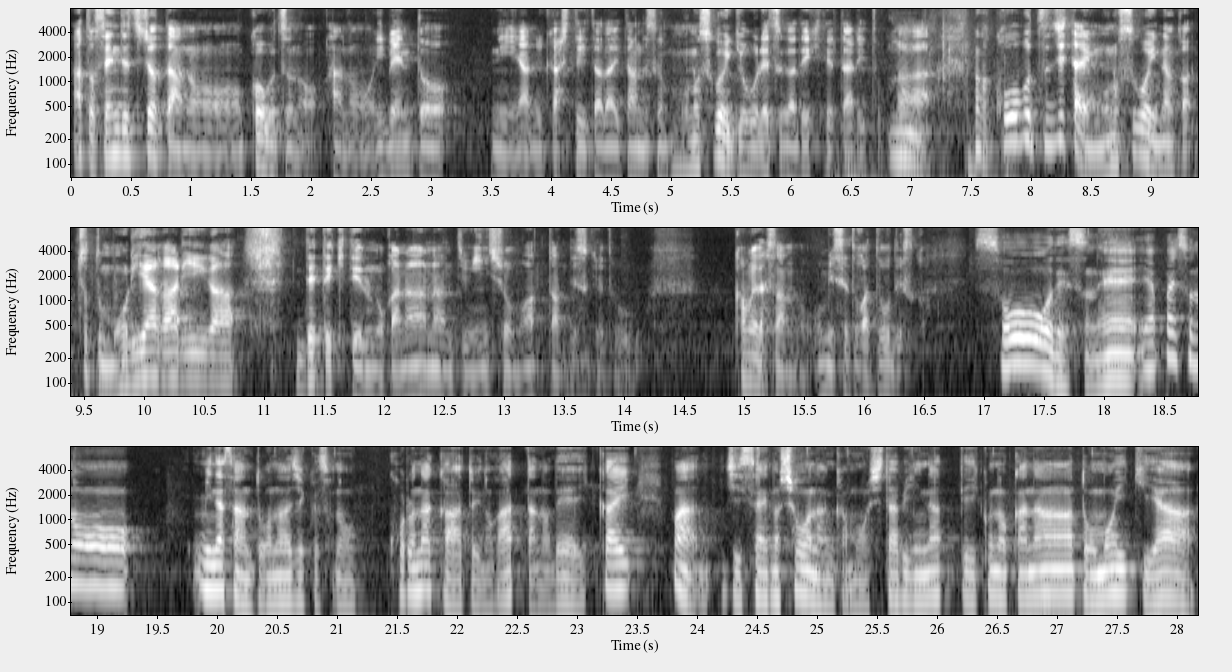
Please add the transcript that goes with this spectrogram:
あと先日ちょっとあの鉱物のあのイベントにあの行かせていただいたんですけどものすごい行列ができてたりとか、なんか鉱物自体ものすごいなんかちょっと盛り上がりが出てきてるのかななんていう印象もあったんですけど亀田さんのお店とかどうですか？そうですね。やっぱりその皆さんと同じくそのコロナ禍というのがあったので一回、まあ、実際のショーなんかも下火になっていくのかなと思いきや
